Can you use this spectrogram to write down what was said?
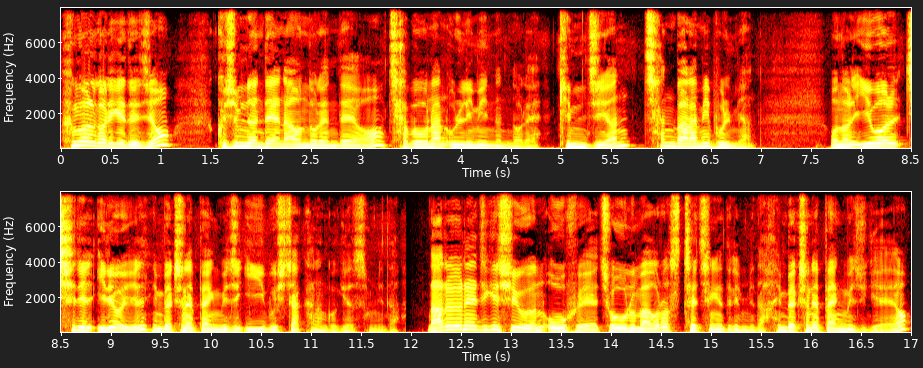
흥얼거리게 되죠. 90년대에 나온 노래인데요. 차분한 울림이 있는 노래. 김지연 찬바람이 불면. 오늘 2월 7일 일요일 인백션의 백뮤직 2부 시작하는 곡이었습니다. 나른해지기 쉬운 오후에 좋은 음악으로 스트레칭 해드립니다. 인백션의 백뮤직이에요.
